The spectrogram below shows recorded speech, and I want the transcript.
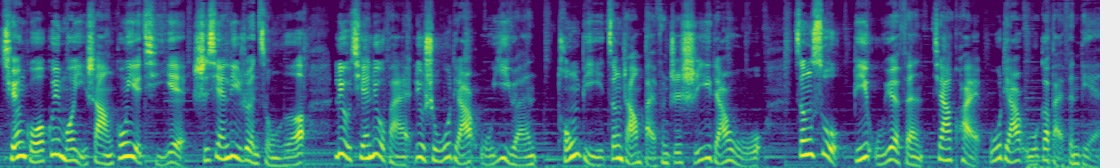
全国规模以上工业企业实现利润总额六千六百六十五点五亿元，同比增长百分之十一点五，增速比五月份加快五点五个百分点。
